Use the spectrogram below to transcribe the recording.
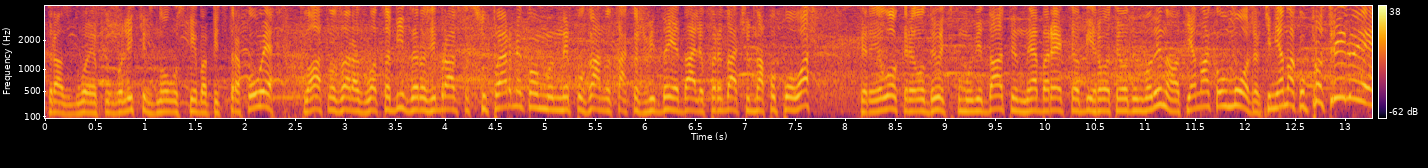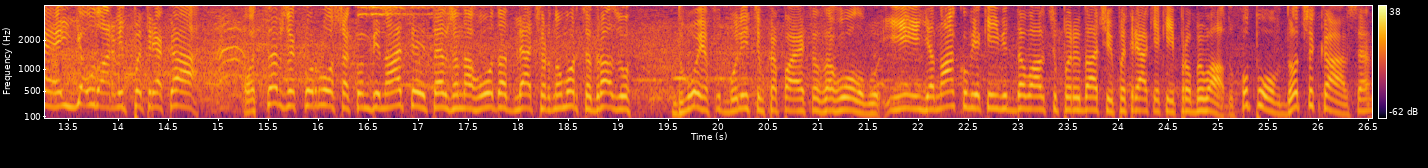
Одразу двоє футболістів. Знову скиба підстраховує. Класно зараз Лацабідзе розібрався з суперником. Непогано також віддає далі передачу на Попова. Кирило. Кирило дивиться, кому віддати. Не береться обігрувати один в один. А от Янаков може. Втім, Янаков прострілює. І Є удар від Петряка. Ось це вже хороша комбінація. Це вже нагода для Чорноморця. Одразу двоє футболістів хапається за голову. І Янаков, який віддавав цю передачу, і Петряк, який пробивав. Попов дочекався,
